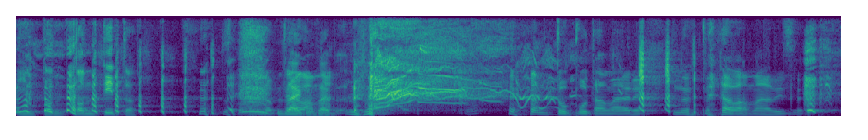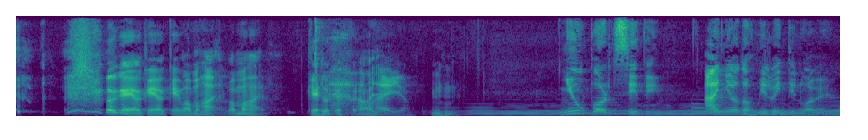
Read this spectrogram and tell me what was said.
Y ton- tontito. No Exacto, más. exacto. Tu puta madre. No esperaba más, dice. ok, ok, ok. Vamos a ver, vamos a ver. ¿Qué es lo que esperaba? Vamos yo? a ello. Newport City, año 2029.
